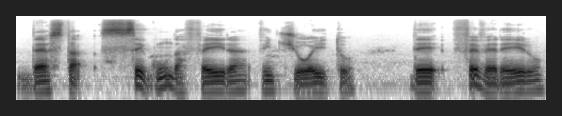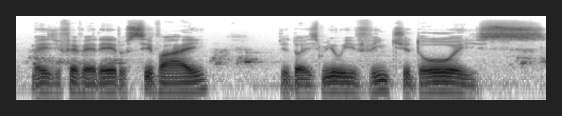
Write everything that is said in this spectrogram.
desta segunda-feira, 28 de fevereiro, mês de fevereiro se vai de 2022.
